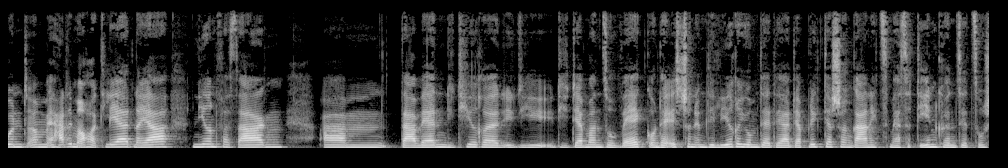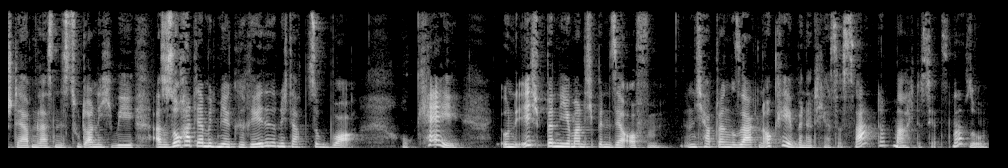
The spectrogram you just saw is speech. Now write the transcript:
Und ähm, er hat ihm auch erklärt, naja, Nierenversagen, ähm, da werden die Tiere, die, die, die dämmern so weg und er ist schon im Delirium, der, der, der blickt ja schon gar nichts mehr. Also den können sie jetzt so sterben lassen, das tut auch nicht weh. Also so hat er mit mir geredet und ich dachte so, boah, okay. Und ich bin jemand, ich bin sehr offen. Und ich habe dann gesagt, okay, wenn der Tierarzt das sagt, dann mache ich das jetzt, ne? So.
